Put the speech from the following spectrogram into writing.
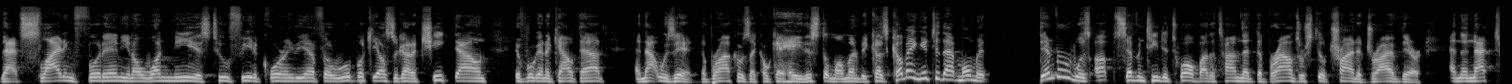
that sliding foot in. You know, one knee is two feet according to the NFL rulebook. He also got a cheek down if we're going to count that. And that was it. The Broncos like, okay, hey, this is the moment because coming into that moment, Denver was up 17 to 12 by the time that the Browns were still trying to drive there. And then that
